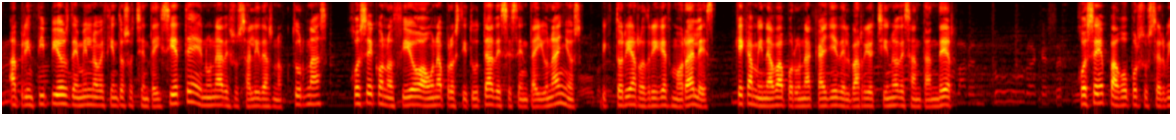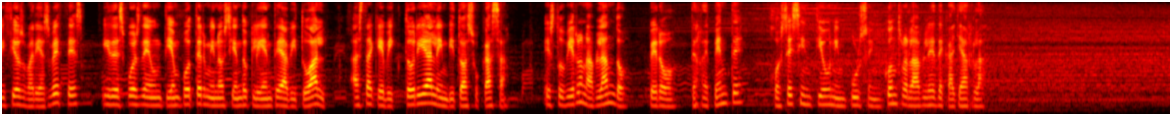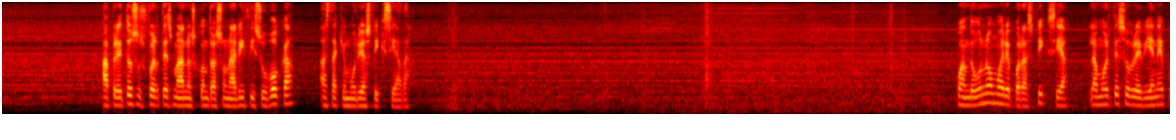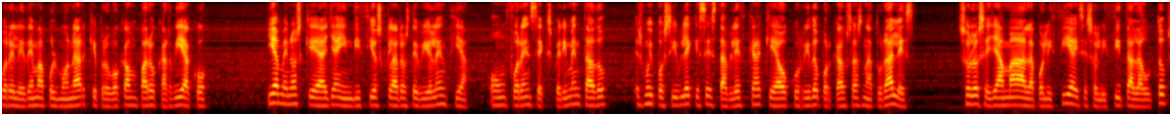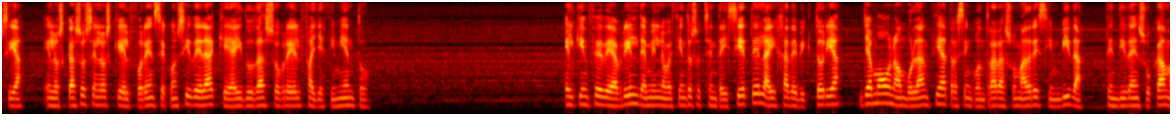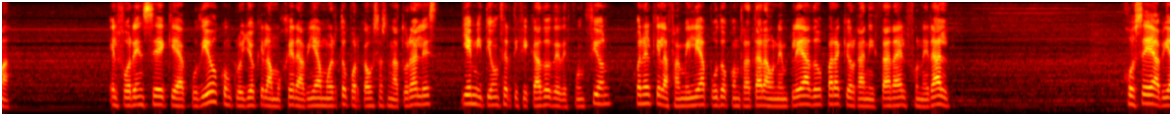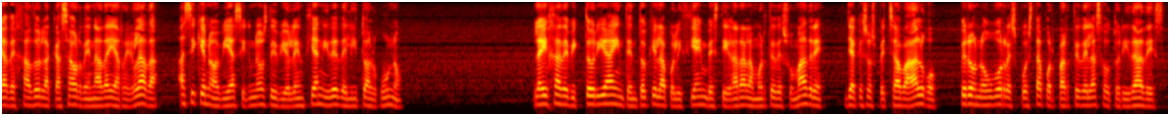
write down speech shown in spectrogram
A. A principios de 1987, en una de sus salidas nocturnas, José conoció a una prostituta de 61 años, Victoria Rodríguez Morales, que caminaba por una calle del barrio chino de Santander. José pagó por sus servicios varias veces y después de un tiempo terminó siendo cliente habitual, hasta que Victoria le invitó a su casa. Estuvieron hablando, pero de repente José sintió un impulso incontrolable de callarla. Apretó sus fuertes manos contra su nariz y su boca hasta que murió asfixiada. Cuando uno muere por asfixia, la muerte sobreviene por el edema pulmonar que provoca un paro cardíaco, y a menos que haya indicios claros de violencia o un forense experimentado, es muy posible que se establezca que ha ocurrido por causas naturales. Solo se llama a la policía y se solicita la autopsia en los casos en los que el forense considera que hay dudas sobre el fallecimiento. El 15 de abril de 1987, la hija de Victoria llamó a una ambulancia tras encontrar a su madre sin vida, tendida en su cama. El forense que acudió concluyó que la mujer había muerto por causas naturales y emitió un certificado de defunción con el que la familia pudo contratar a un empleado para que organizara el funeral. José había dejado la casa ordenada y arreglada, así que no había signos de violencia ni de delito alguno. La hija de Victoria intentó que la policía investigara la muerte de su madre, ya que sospechaba algo, pero no hubo respuesta por parte de las autoridades.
